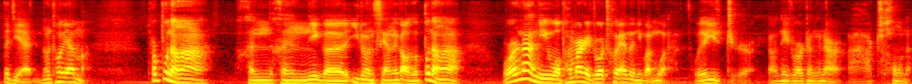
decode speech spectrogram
大姐，能抽烟吗？”他说：“不能啊。”很很那个义正辞严的告诉我：“不能啊。”我说：“那你我旁边这桌抽烟的你管不管？”我就一指，然后那桌正跟那儿啊抽呢，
